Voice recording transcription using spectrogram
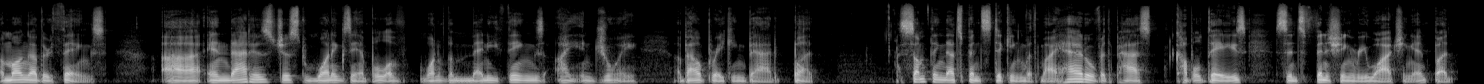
among other things. Uh, and that is just one example of one of the many things I enjoy about Breaking Bad. But something that's been sticking with my head over the past couple days since finishing rewatching it, but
